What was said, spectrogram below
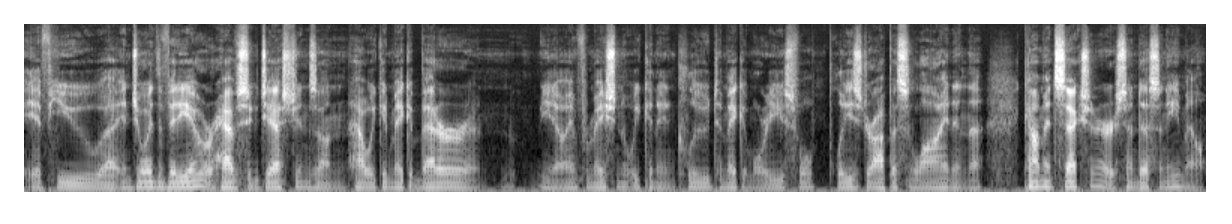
if you uh, enjoyed the video or have suggestions on how we could make it better and you know information that we can include to make it more useful, please drop us a line in the comments section or send us an email.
